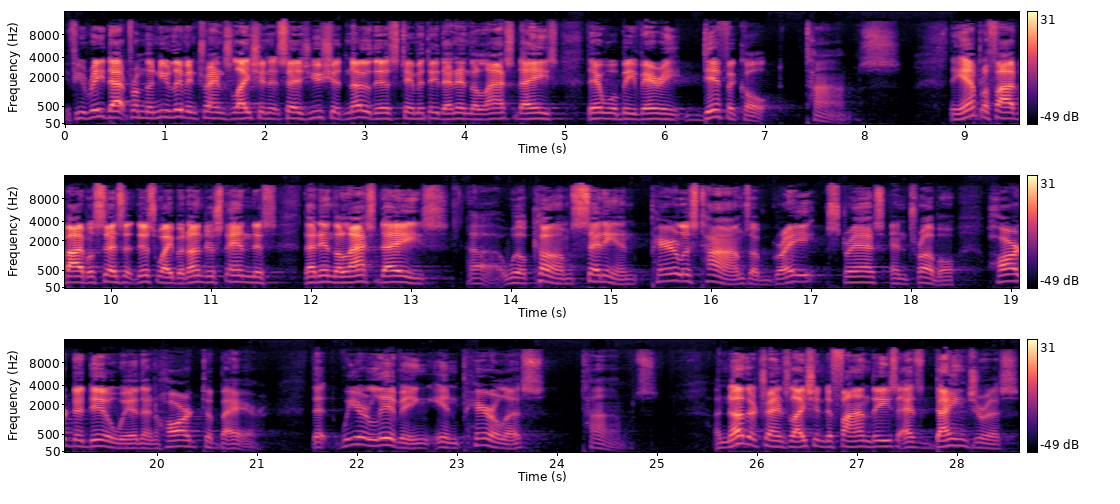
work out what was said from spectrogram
If you read that from the New Living Translation, it says, You should know this, Timothy, that in the last days there will be very difficult times. The Amplified Bible says it this way, but understand this that in the last days uh, will come, set in perilous times of great stress and trouble hard to deal with and hard to bear. That we are living in perilous times. Another translation defined these as dangerous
